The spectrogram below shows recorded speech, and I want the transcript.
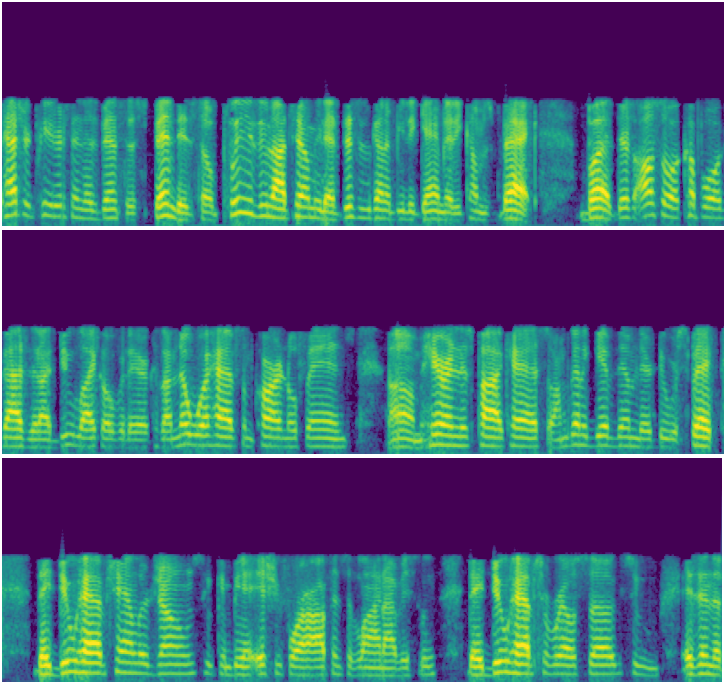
Patrick Peterson has been suspended, so please do not tell me that this is going to be the game that he comes back. But there's also a couple of guys that I do like over there because I know we'll have some Cardinal fans um, hearing this podcast, so I'm going to give them their due respect. They do have Chandler Jones, who can be an issue for our offensive line, obviously. They do have Terrell Suggs, who is in the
